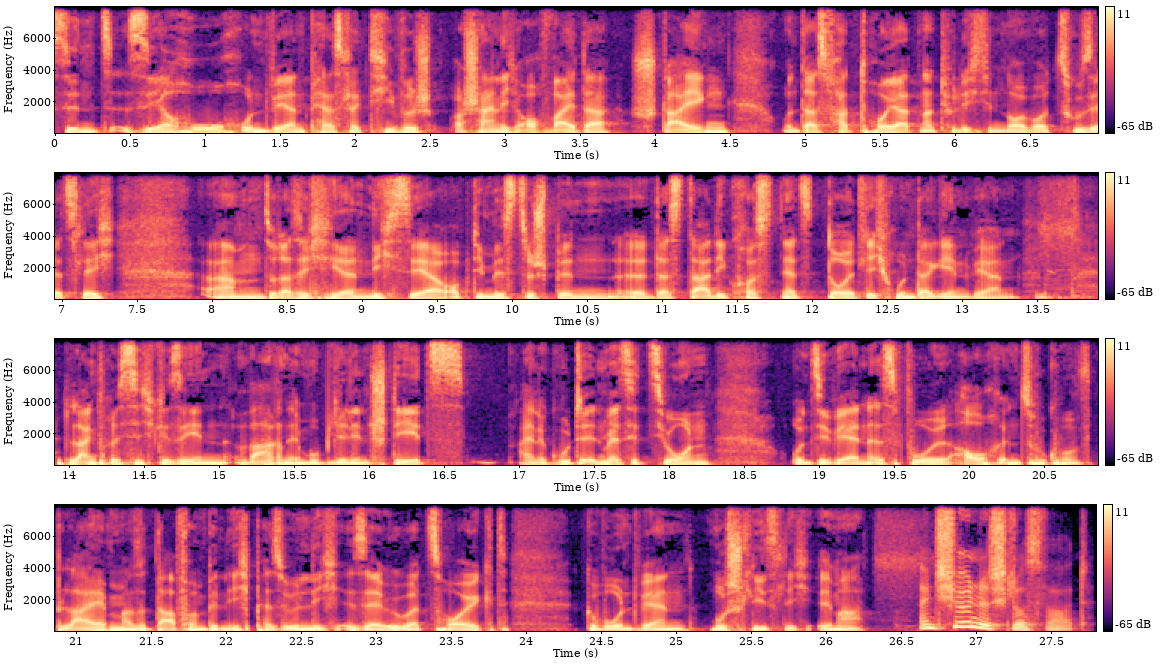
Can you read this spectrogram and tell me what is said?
sind sehr hoch und werden perspektivisch wahrscheinlich auch weiter steigen. Und das verteuert natürlich den Neubau zusätzlich ähm, sodass ich hier nicht sehr optimistisch bin, äh, dass da die Kosten jetzt deutlich runtergehen werden. Langfristig gesehen waren Immobilien stets eine gute Investition und sie werden es wohl auch in Zukunft bleiben. Also davon bin ich persönlich sehr überzeugt. Gewohnt werden muss schließlich immer. Ein schönes Schlusswort.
